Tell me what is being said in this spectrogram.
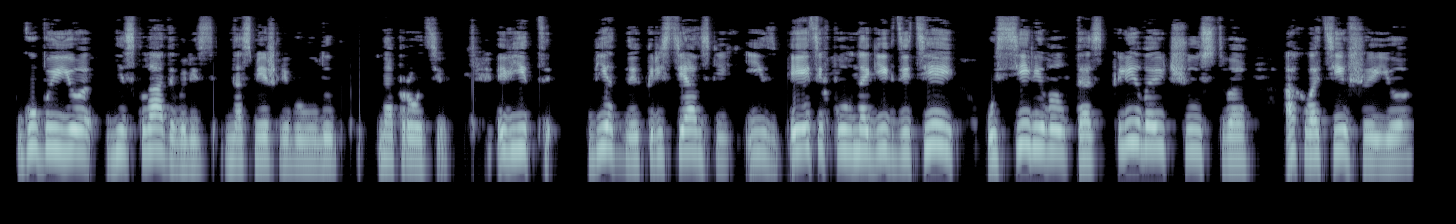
Губы ее не складывались в насмешливую улыбку. Напротив, вид бедных крестьянских изб и этих полуногих детей усиливал тоскливое чувство, охватившее ее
